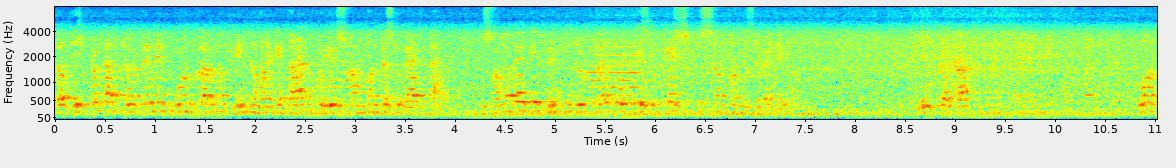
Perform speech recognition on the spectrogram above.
तो जिस प्रकार द्रव्य में गुण कर्म भिन्न होने के कारण कोई एक संबंध से बैठता है। तो समय के भिन्न रूप है तो किस किस संबंध से बैठेगा? जिस प्रकार। कौन?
